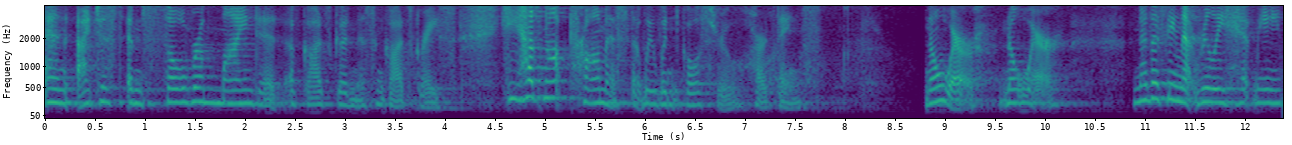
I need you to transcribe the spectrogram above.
And I just am so reminded of God's goodness and God's grace. He has not promised that we wouldn't go through hard things. Nowhere, nowhere. Another thing that really hit me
